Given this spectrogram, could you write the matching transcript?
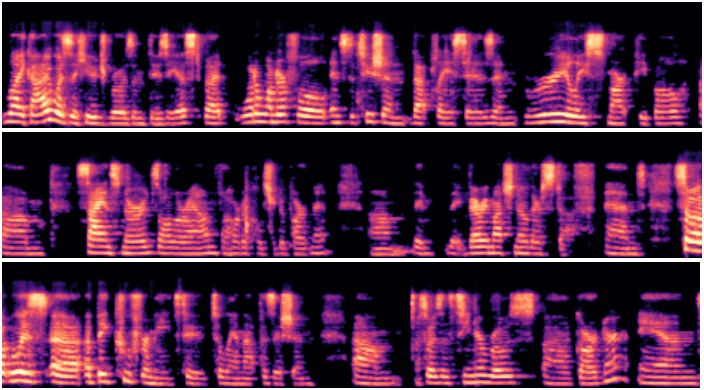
like I was a huge rose enthusiast, but what a wonderful institution that place is, and really smart people, um, science nerds all around the horticulture department. Um, they, they very much know their stuff. And so it was uh, a big coup for me to, to land that position. Um, so I was a senior rose uh, gardener. And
